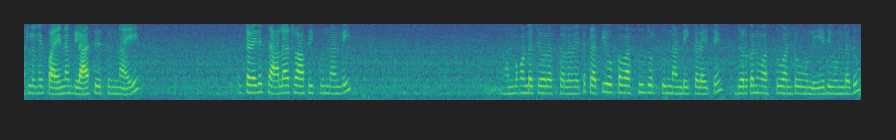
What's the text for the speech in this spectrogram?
అట్లనే పైన గ్లాసెస్ ఉన్నాయి. ఇక్కడైతే చాలా ట్రాఫిక్ ఉందండి. హన్మకొండ చౌరస్తాలో అయితే ప్రతి ఒక్క వస్తువు దొరుకుతుందండి ఇక్కడైతే. దొరకని వస్తువు అంటూ ఉండి- ఏది ఉండదు.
